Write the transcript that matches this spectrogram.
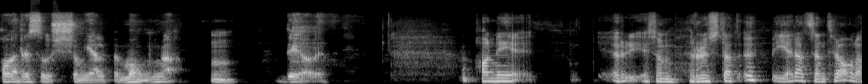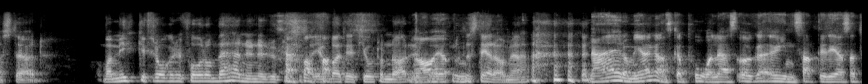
ha en resurs som hjälper många. Mm. Det gör vi. Har ni liksom rustat upp ert centrala stöd vad mycket frågor du får om det här nu när du har jobbat i 14 dagar. Du ja, jag, protestera om jag... nej, de är ganska pålästa och insatt i det. Så att,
